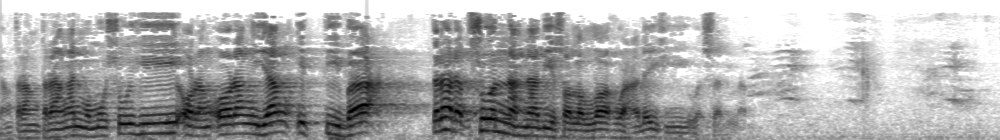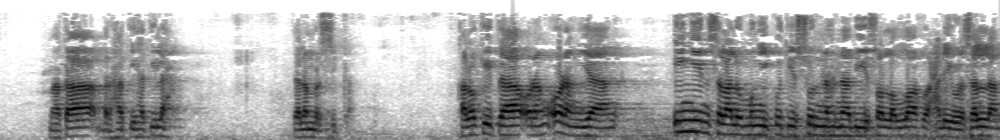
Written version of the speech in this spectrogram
Yang terang-terangan memusuhi orang-orang yang ittiba terhadap sunnah Nabi Sallallahu Alaihi Wasallam. Maka berhati-hatilah dalam bersikap. Kalau kita orang-orang yang ingin selalu mengikuti sunnah Nabi Sallallahu Alaihi Wasallam,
